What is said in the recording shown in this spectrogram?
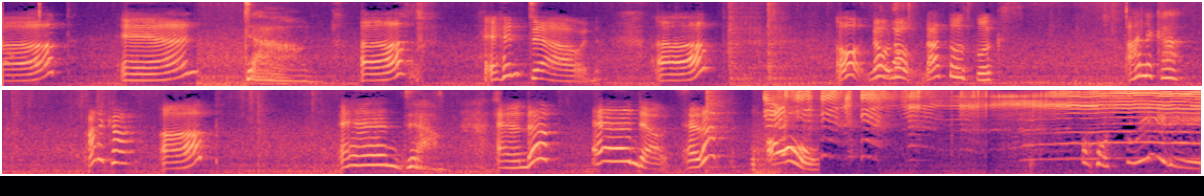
Up and down. Up and down. Up. Oh, no, no, not those books. Annika. Annika. Up and down. And up and down. And up. Oh! Oh, sweetie.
